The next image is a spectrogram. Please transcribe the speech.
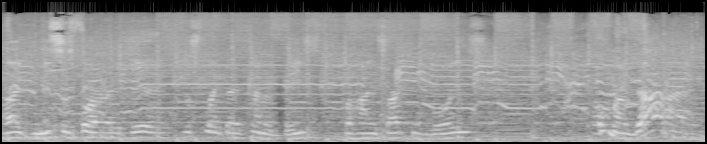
I like Misa's part right there. Just like that kind of bass behind Saki's voice. Oh my god!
